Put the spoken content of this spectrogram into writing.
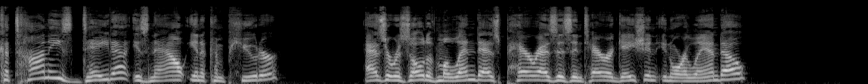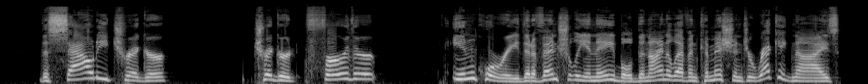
Qahtani's data is now in a computer as a result of Melendez Perez's interrogation in Orlando, the Saudi trigger triggered further inquiry that eventually enabled the 9 11 Commission to recognize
